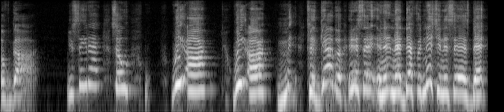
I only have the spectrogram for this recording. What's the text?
of God. You see that? So we are we are together. And it says, and in that definition, it says that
